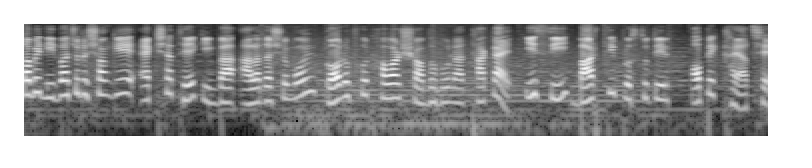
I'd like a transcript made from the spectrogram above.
তবে নির্বাচনের সঙ্গে একসাথে কিংবা আলাদা সময় গণভোট হওয়ার সম্ভাবনা থাকায় ইসি বাড়তি প্রস্তুতির অপেক্ষায় আছে।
